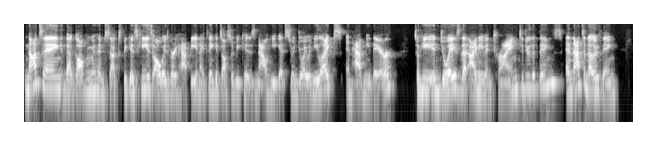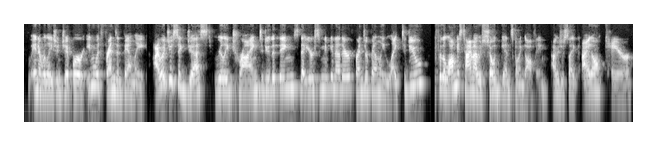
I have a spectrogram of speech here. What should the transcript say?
not saying that golfing with him sucks because he is always very happy. And I think it's also because now he gets to enjoy what he likes and have me there. So he enjoys that I'm even trying to do the things. And that's another thing in a relationship or even with friends and family. I would just suggest really trying to do the things that your significant other, friends, or family like to do. For the longest time, I was so against going golfing. I was just like, I don't care.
